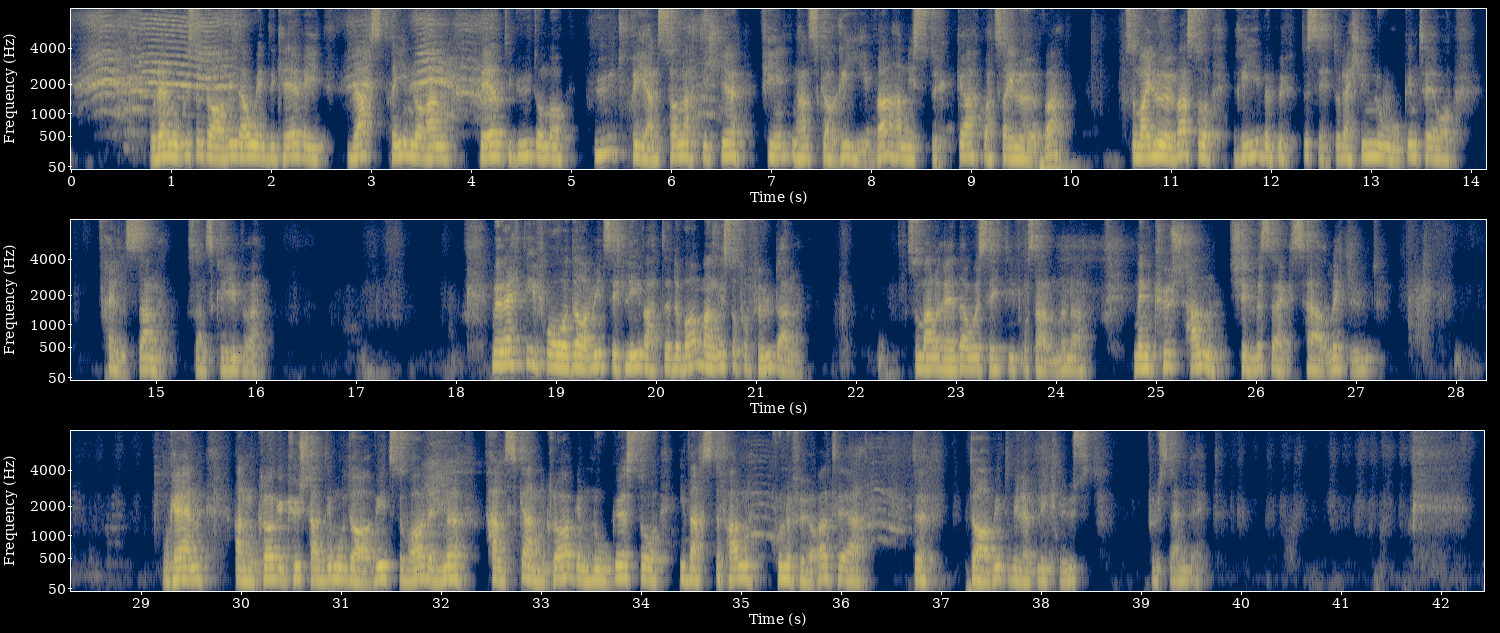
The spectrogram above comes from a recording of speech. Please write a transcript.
Og Det er noe som David også indikerer i vers 3, når han ber til Gud om å utfri han, sånn at ikke fienden hans skal rive han i stykker, akkurat som ei løve. Som ei løve så river byttet sitt, og det er ikke noen til å frelse han, som han skriver vi vet fra David sitt liv at det var mange som forfulgte han, som allerede har sett fra salmene. Men Kush han skiller seg særlig ut. Og en anklage Kush hadde mot David, så var denne falske anklagen noe som i verste fall kunne føre til at David ville bli knust fullstendig.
